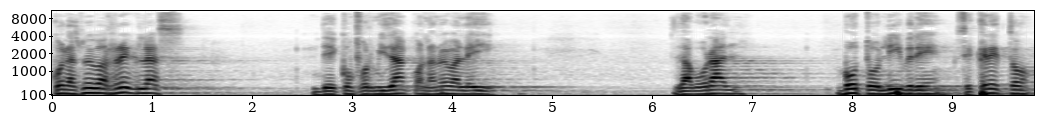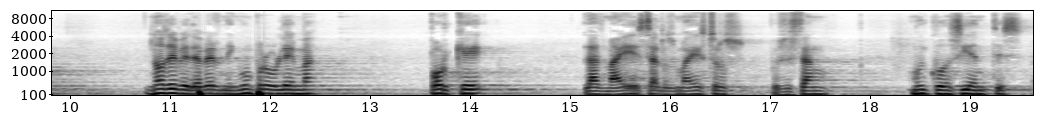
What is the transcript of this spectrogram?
Con las nuevas reglas de conformidad con la nueva ley laboral, voto libre, secreto, no debe de haber ningún problema porque las maestras, los maestros, pues están muy conscientes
